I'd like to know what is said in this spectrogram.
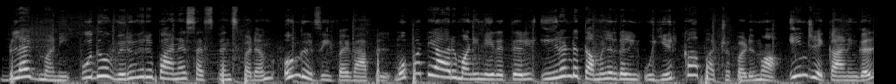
பிளட் மணி புது விறுவிறுப்பான சஸ்பென்ஸ் படம் உங்கள் ஜி ஃபைவ் ஆப்பிள் முப்பத்தி ஆறு மணி நேரத்தில் இரண்டு தமிழர்களின் உயிர் காப்பாற்றப்படுமா? இன்றைய காணுங்கள்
